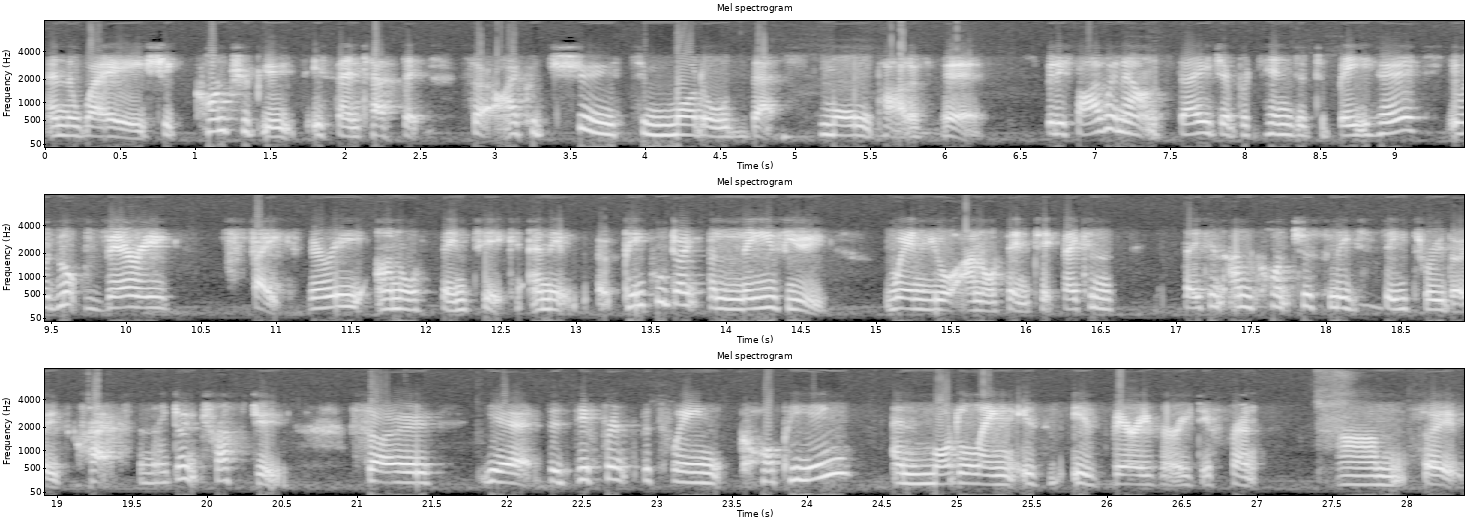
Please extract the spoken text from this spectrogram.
and the way she contributes is fantastic. So I could choose to model that small part of her. But if I went out on stage and pretended to be her, it would look very fake, very unauthentic, and it, people don't believe you when you're unauthentic. They can they can unconsciously see through those cracks, and they don't trust you. So yeah, the difference between copying and modeling is is very very different. Um, so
